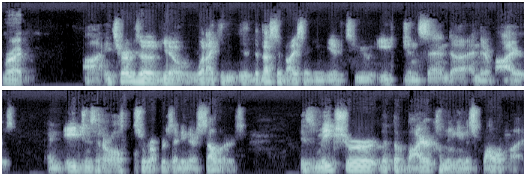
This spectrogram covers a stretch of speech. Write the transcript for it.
Right. Uh, in terms of, you know, what I can, the best advice I can give to agents and uh, and their buyers and agents that are also representing their sellers is make sure that the buyer coming in is qualified,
